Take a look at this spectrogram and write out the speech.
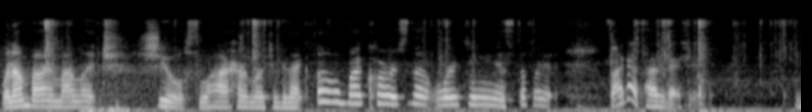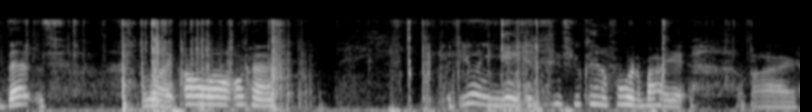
when i'm buying my lunch she'll slide her lunch and be like oh my card's not working and stuff like that so I got tired of that shit. That I'm like, oh well, okay. If you ain't get, if you can't afford to buy it, buy.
